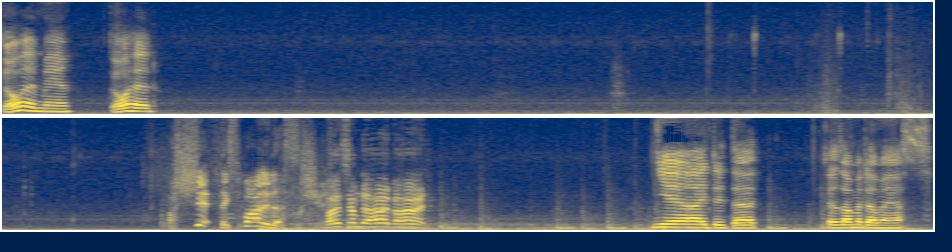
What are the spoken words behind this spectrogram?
Go ahead, man. Go ahead. Oh, shit, they spotted us. Oh, Find something to hide behind. Yeah, I did that. Because I'm a dumbass.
